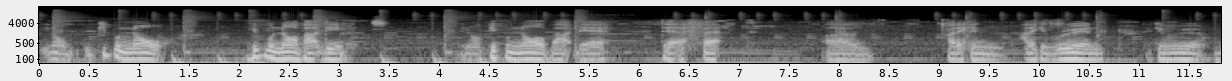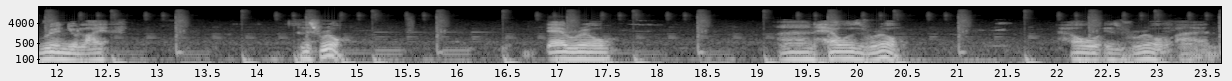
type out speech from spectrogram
you know, people know people know about demons. You know, people know about their their effect, um, how they can how they can ruin they can ruin, ruin your life, and it's real. They're real, and hell is real. Hell is real, and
